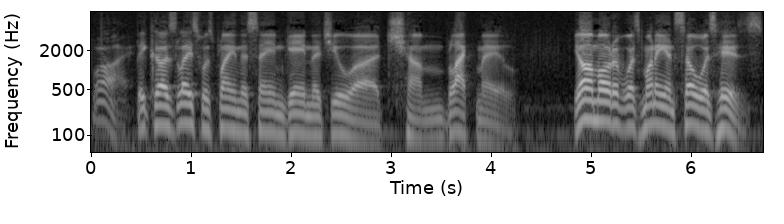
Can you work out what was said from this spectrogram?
Why? Because Lace was playing the same game that you are, chum, blackmail. Your motive was money, and so was his.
